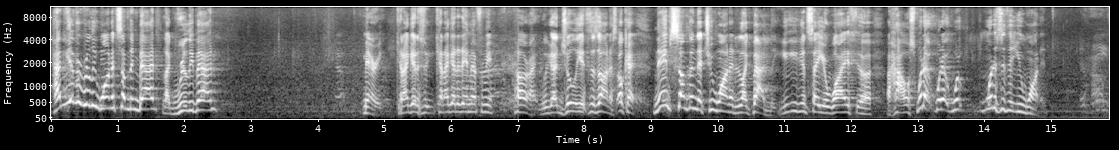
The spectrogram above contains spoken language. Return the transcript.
Have you ever really wanted something bad? Like really bad? Mary, can I get a, can I get an amen from you? All right, we got Julius is honest. Okay, name something that you wanted like badly. You, you can say your wife, uh, a house. What, what what what is it that you wanted? A baby.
